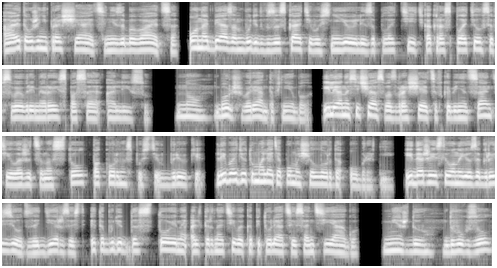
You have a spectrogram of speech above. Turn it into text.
А это уже не прощается, не забывается. Он обязан будет взыскать его с нее или заплатить, как расплатился в свое время Рэй, спасая Алису. Но больше вариантов не было. Или она сейчас возвращается в кабинет Санти и ложится на стол, покорно спустив брюки, либо идет умолять о помощи лорда оборотней. И даже если он ее загрызет за дерзость, это будет достойной альтернативой капитуляции Сантьяго. Между двух зол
